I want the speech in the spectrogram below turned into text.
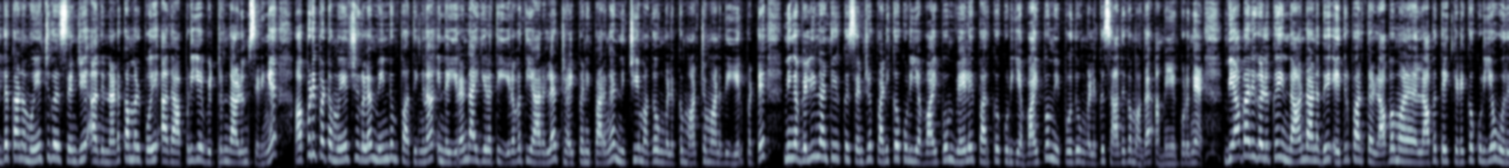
இதற்கான முயற்சிகள் செஞ்சு அது நடக்காமல் போய் அதை அப்படியே விட்டிருந்தாலும் சரிங்க. அப்படிப்பட்ட முயற்சிகளை மீண்டும் பார்த்தீங்கன்னா இந்த இரண்டாயிரத்தி இருபத்தி ஆறில் ட்ரை பண்ணி பாருங்க. நிச்சயமாக உங்களுக்கு மாற்றமானது ஏற்பட்டு நீங்கள் வெளிநாட்டிற்கு சென்று படிக்கக்கூடிய வாய்ப்பும் வேலை பார்க்கக்கூடிய வாய்ப்பும் இப்போது உங்களுக்கு சாதகமாக அமைய கொடுங்க வியாபாரிகளுக்கு இந்த ஆண்டானது எதிர்பார்த்த லாபமான லாபத்தை கிடைக்கக்கூடிய ஒரு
